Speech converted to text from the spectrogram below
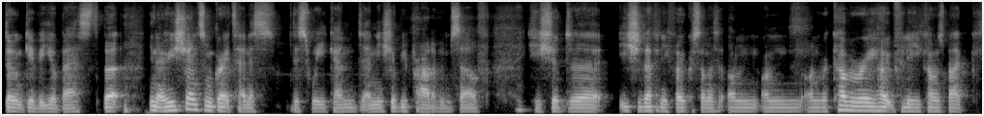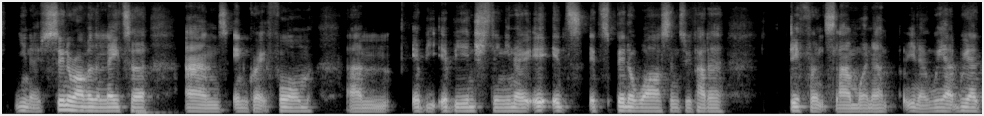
don't give it your best. But you know, he's shown some great tennis this weekend, and he should be proud of himself. He should uh, he should definitely focus on on on on recovery. Hopefully, he comes back you know sooner rather than later and in great form. Um, it'd be it'd be interesting. You know, it, it's it's been a while since we've had a different slam winner. You know, we had we had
